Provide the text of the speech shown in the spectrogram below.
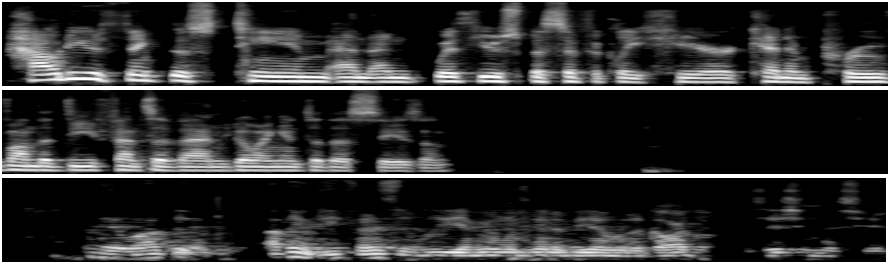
how do you think this team, and, and with you specifically here, can improve on the defensive end going into this season? Yeah, well, I think, I think defensively, everyone's going to be able to guard the position this year.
